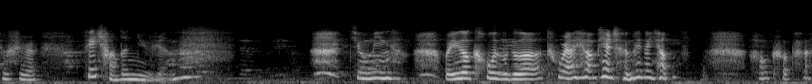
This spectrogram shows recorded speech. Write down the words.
就是非常的女人。救命！我一个扣子哥突然要变成那个样子，好可怕。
